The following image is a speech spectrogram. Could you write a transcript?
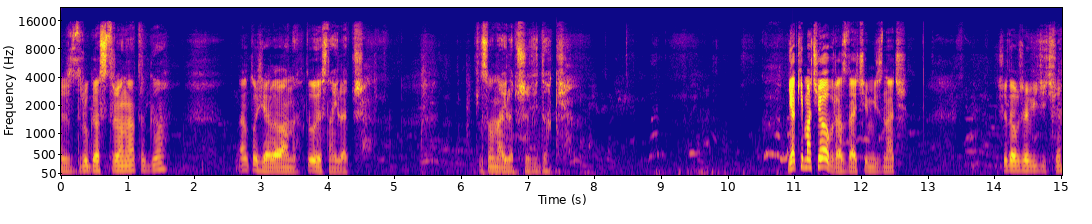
Jest druga strona tego. Tam to zielone. Tu jest najlepsze. Tu są najlepsze widoki. Jaki macie obraz? Dajcie mi znać. Czy dobrze widzicie?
